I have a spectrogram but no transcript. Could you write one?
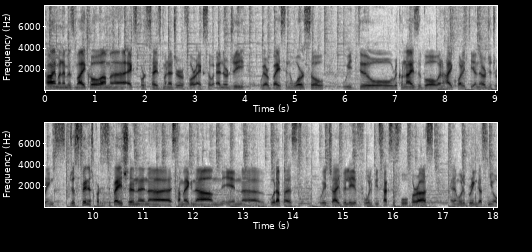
Hi, my name is Michael. I'm an export sales manager for Exo Energy. We are based in Warsaw. We do recognizable and high quality energy drinks. Just finished participation in uh, Stamegna in uh, Budapest which I believe will be successful for us and will bring us new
